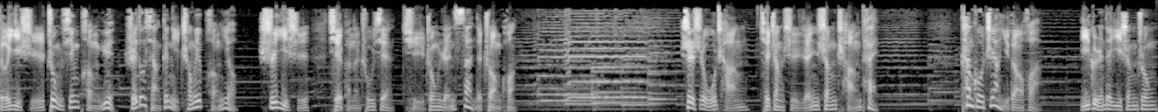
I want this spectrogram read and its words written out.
得意时众星捧月，谁都想跟你成为朋友；失意时却可能出现曲终人散的状况。世事无常，却正是人生常态。看过这样一段话：一个人的一生中，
